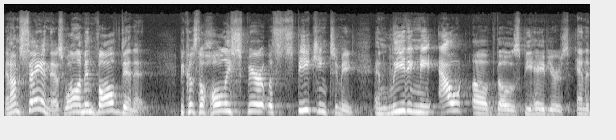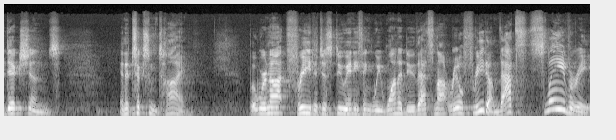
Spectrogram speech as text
And I'm saying this while I'm involved in it because the Holy Spirit was speaking to me and leading me out of those behaviors and addictions. And it took some time. But we're not free to just do anything we want to do. That's not real freedom, that's slavery.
